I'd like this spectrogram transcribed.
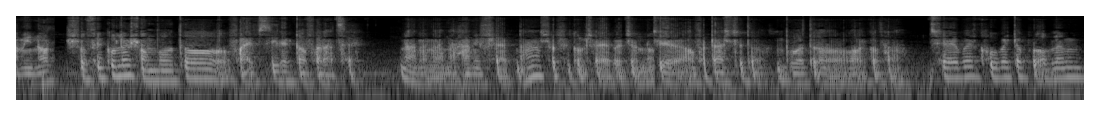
আমি নট শফিকুলের সম্ভবত ফাইভ সির একটা অফার আছে। না না না না হানিফ সাহেব না শফিকুল সাহেবের জন্য। যে অফারটা আসছে তো ভুয়া তো হওয়ার কথা। সাহেবের খুব একটা প্রবলেম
